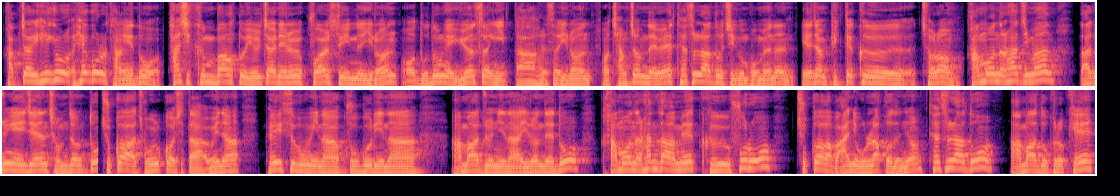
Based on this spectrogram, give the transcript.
갑자기 해고, 해고를 당해도 다시 금방 또 일자리를 구할 수 있는 이런 어, 노동의 유연성이 있다. 그래서 이런 어, 장점 때문에 테슬라도 지금 보면은 예전 빅테크처럼 감원을 하지만 나중에 이제는 점점 또 주가가 좋을 것이다. 왜냐 페이스북이나 구글이나 아마존이나 이런 데도 감원을 한 다음에 그 후로 주가가 많이 올랐거든요. 테슬라도 아마도 그렇게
